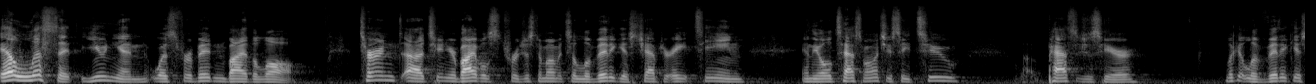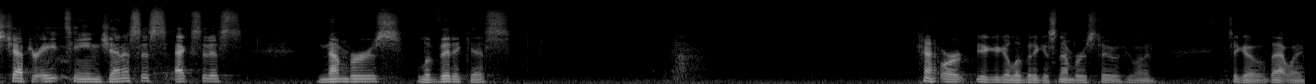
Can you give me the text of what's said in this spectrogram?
illicit union was forbidden by the law. Turn uh, to in your Bibles for just a moment to Leviticus chapter 18 in the Old Testament. I want you to see two uh, passages here. Look at Leviticus chapter 18, Genesis, Exodus, Numbers, Leviticus. or you could go Leviticus Numbers too if you wanted to go that way.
